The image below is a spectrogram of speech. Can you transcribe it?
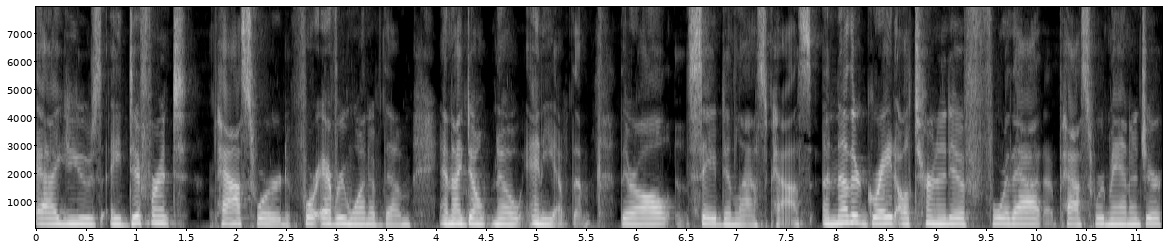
I use a different password for every one of them, and I don't know any of them. They're all saved in LastPass. Another great alternative for that password manager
